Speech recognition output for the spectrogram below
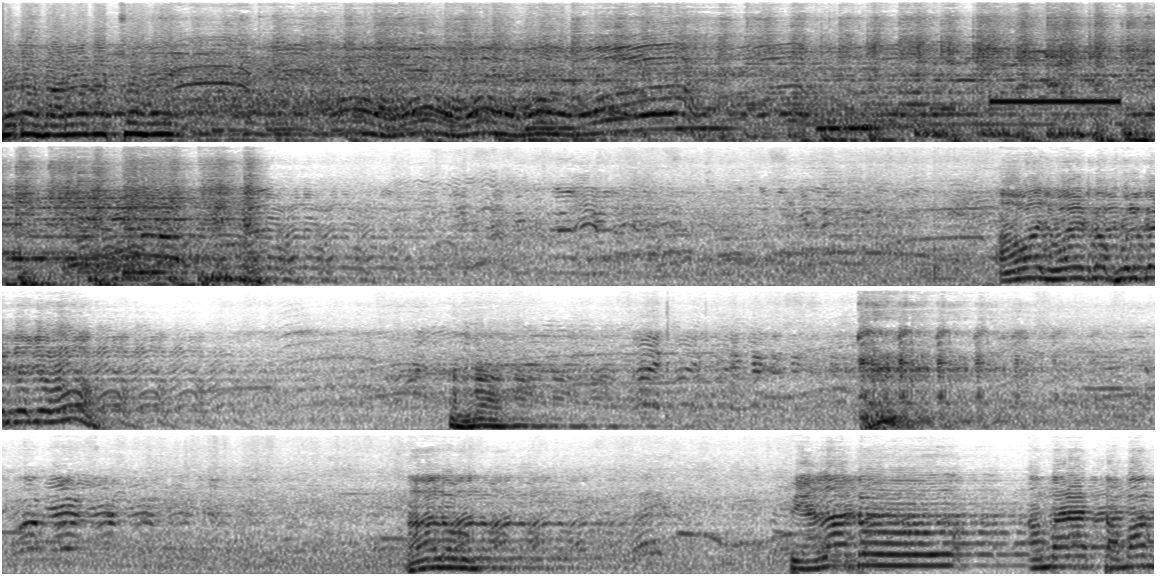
ફોટા મારવાના છે ભાઈ. અવાજ હોય એટલો ફૂલ કરી દેજો હો. હા હાલો. પહેલા તો અમારા તમામ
